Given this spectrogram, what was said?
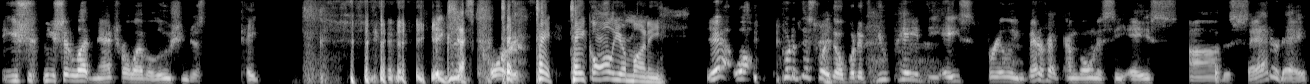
you should you should let natural evolution just take exactly. Take, take, take all your money. Yeah, well, put it this way though. But if you paid the Ace Frehley, matter of fact, I'm going to see Ace uh, this Saturday.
